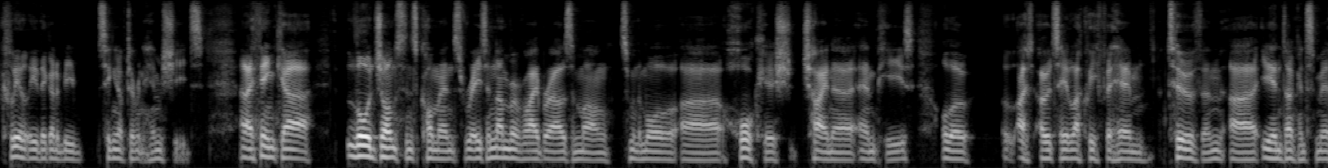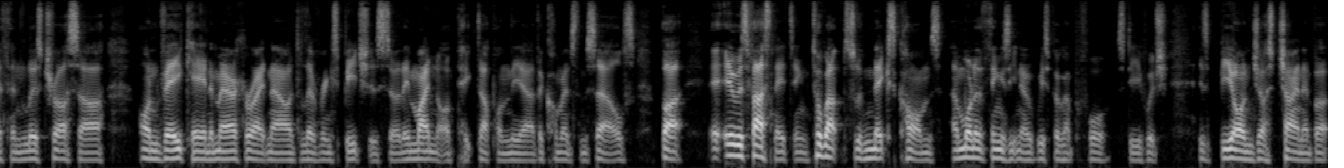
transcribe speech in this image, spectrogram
clearly they're going to be singing off different hymn sheets. And I think uh, Lord Johnson's comments raised a number of eyebrows among some of the more uh, hawkish China MPs, although I, I, would say, luckily for him, two of them, uh, Iain Duncan Smith and Liz Truss, are on vacay in America right now, delivering speeches. So they might not have picked up on the uh, the comments themselves, but it, it, was fascinating. Talk about sort of mixed comms, and one of the things you know we spoke about before, Steve, which is beyond just China, but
